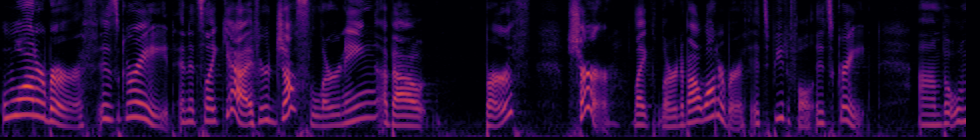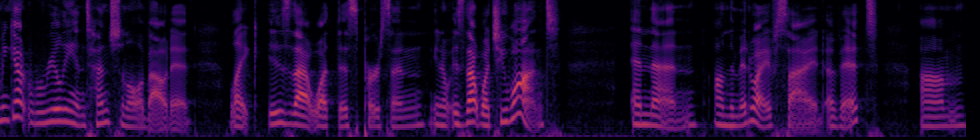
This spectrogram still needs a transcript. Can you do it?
water birth is great. And it's like, yeah, if you're just learning about birth, sure, like learn about water birth. It's beautiful, it's great. Um, but when we get really intentional about it, like, is that what this person, you know, is that what you want? And then on the midwife side of it, um,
